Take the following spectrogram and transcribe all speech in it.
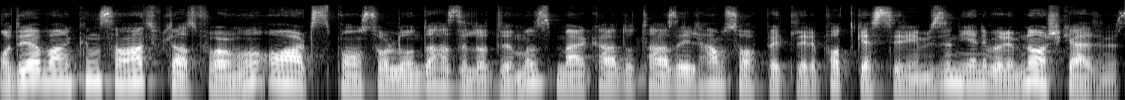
Odea Bank'ın sanat platformu OART sponsorluğunda hazırladığımız Mercado Taze İlham Sohbetleri podcast serimizin yeni bölümüne hoş geldiniz.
